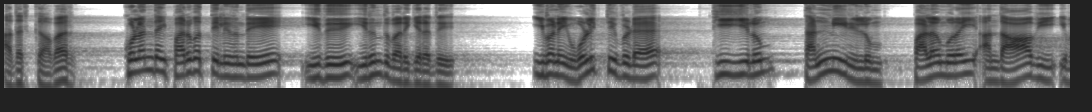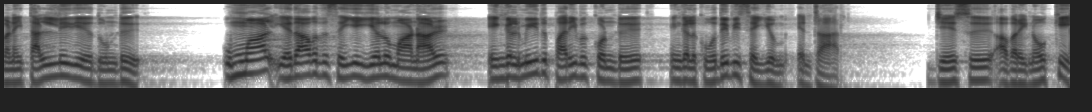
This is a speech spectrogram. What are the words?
அதற்கு அவர் குழந்தை பருவத்திலிருந்தே இது இருந்து வருகிறது. இவனை ஒழித்துவிட தீயிலும் தண்ணீரிலும் பலமுறை அந்த ஆவி இவனை தள்ளியதுண்டு. உம்மால் ஏதாவது செய்ய இயலுமானால் எங்கள் மீது பரிவு கொண்டு எங்களுக்கு உதவி செய்யும் என்றார். ஜேசு அவரை நோக்கி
